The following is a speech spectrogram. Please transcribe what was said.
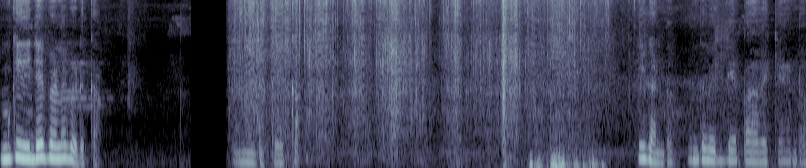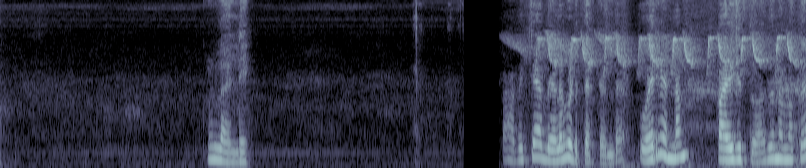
നമുക്ക് ഇതിന്റെ വിളവെടുക്കാം. പിന്നെ എടുത്തേക്കാം. ഈ കണ്ടോ എന്ത് വലിയ പാവയ്ക്ക ഉള്ളല്ലേ കൊള്ളാല്ലേ? പാവയ്ക്ക വിളവെടുത്തിട്ടുണ്ട്. ഒരെണ്ണം പഴുത്തു. അത് നമുക്ക്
